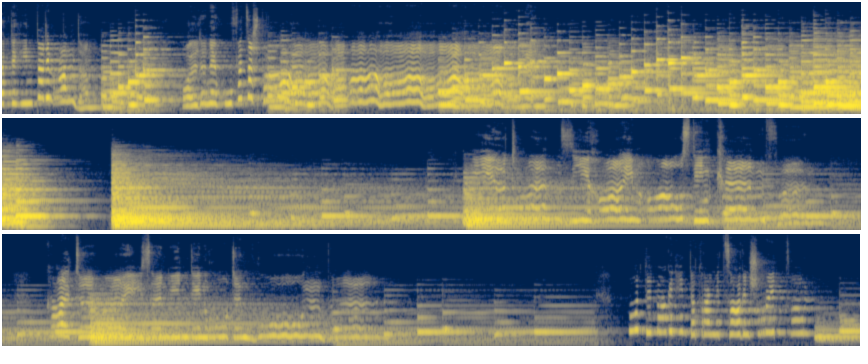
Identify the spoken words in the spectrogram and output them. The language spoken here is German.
folgte hinter dem andern. Goldene Hufe zersprangen. Irrten sie da drein mit Sorgen Schritten.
